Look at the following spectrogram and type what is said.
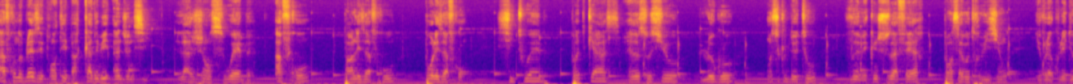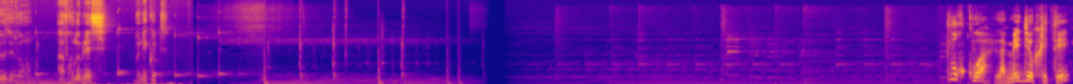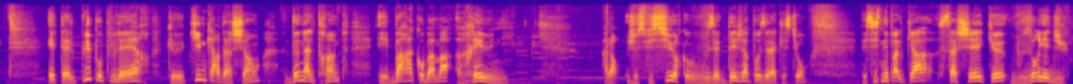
Afro Noblesse est présenté par KDB Agency, l'agence web afro par les afros pour les afros. Site web, podcast, réseaux sociaux, logo, on s'occupe de tout. Vous n'avez qu'une chose à faire, pensez à votre vision et vous la coulez douce devant Afro Noblesse. Bonne écoute. Pourquoi la médiocrité est-elle plus populaire que Kim Kardashian, Donald Trump et Barack Obama réunis? Alors, je suis sûr que vous vous êtes déjà posé la question, et si ce n'est pas le cas, sachez que vous auriez dû.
